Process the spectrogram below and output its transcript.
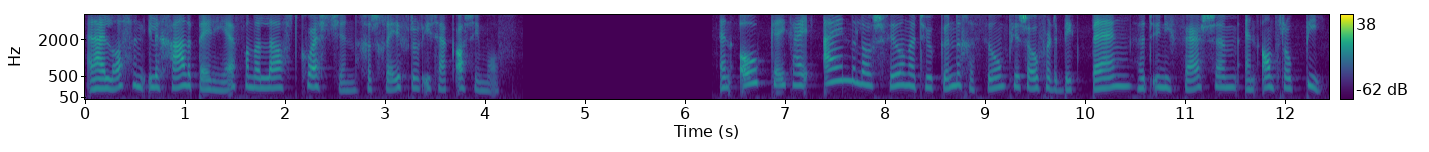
En hij las een illegale PDF van The Last Question, geschreven door Isaac Asimov. En ook keek hij eindeloos veel natuurkundige filmpjes over de Big Bang, het universum en antropie.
